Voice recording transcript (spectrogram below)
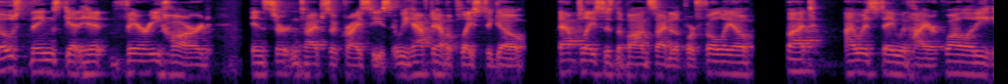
those things get hit very hard in certain types of crises. And we have to have a place to go. That place is the bond side of the portfolio. But I would stay with higher quality,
